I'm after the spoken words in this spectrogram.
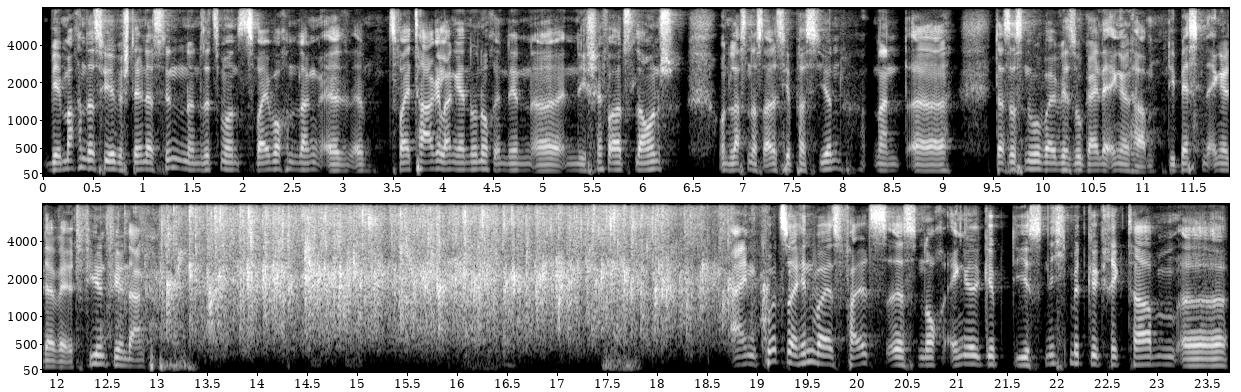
wir machen das hier, wir stellen das hin und dann setzen wir uns zwei Wochen lang, äh, äh, zwei Tage lang ja nur noch in den äh, in die Chefarzt-Lounge und lassen das alles hier passieren. Und äh, das ist nur, weil wir so geile Engel haben, die besten Engel der Welt. Vielen, vielen Dank. Ein kurzer Hinweis, falls es noch Engel gibt, die es nicht mitgekriegt haben. Äh,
